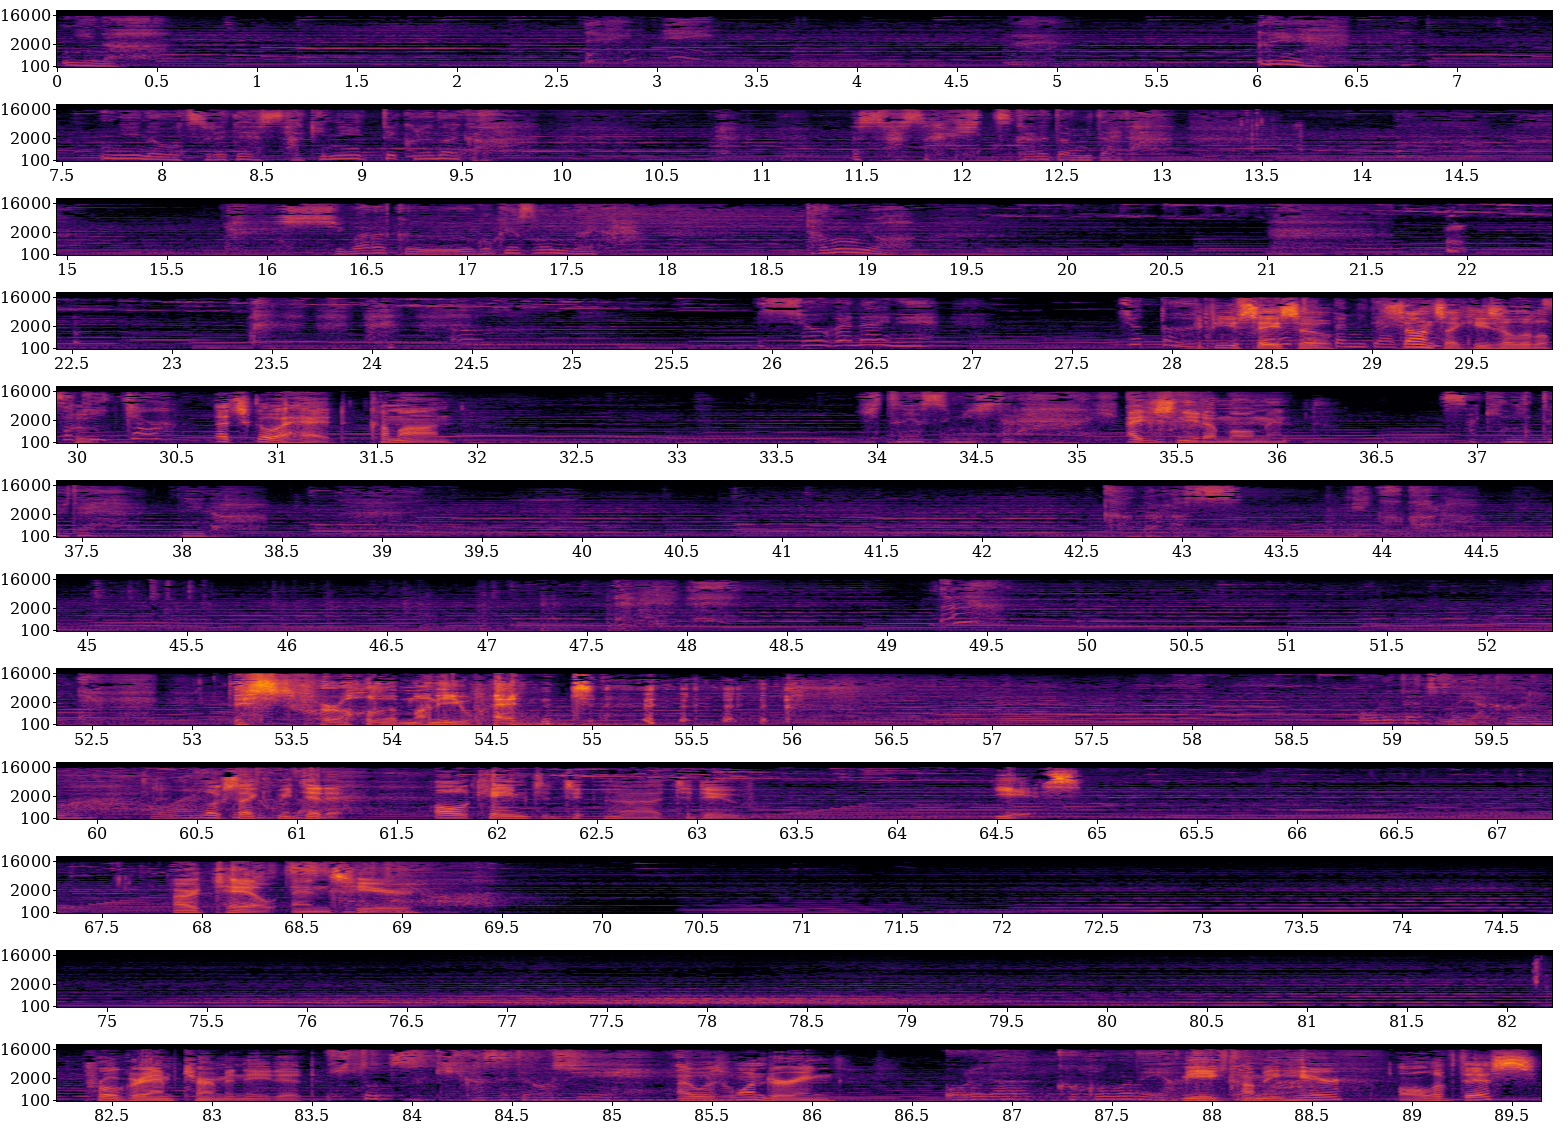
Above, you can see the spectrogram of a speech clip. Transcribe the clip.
ニナ リンニーナを連れて先に行ってくれないか？さすがに疲れたみたいだ。しばらく動けそうにないから。頼むよ If you say so, sounds like he's a little poop. Let's go ahead. Come on. I just need a moment. This is where all the money went. Looks like we did it. All came to do, uh, to do. Yes. Our tale ends here. Program terminated. I was wondering, me coming here? All of this?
